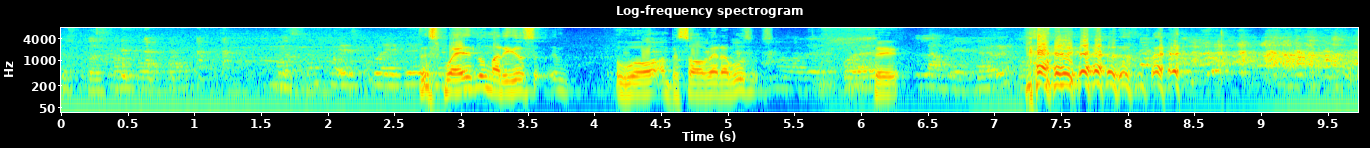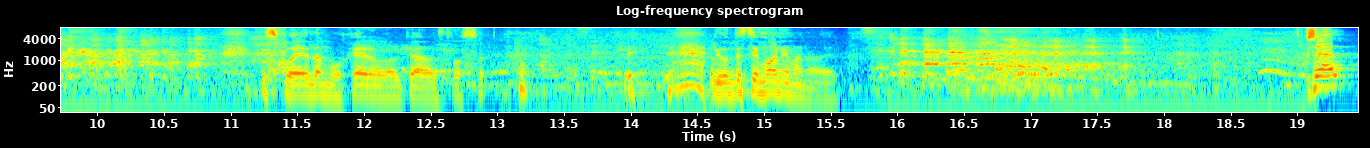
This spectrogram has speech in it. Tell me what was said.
Después tampoco. Después, de Después los maridos hubo, empezó a haber abusos. No, después Sí. la mujer. Después la mujer golpeaba a la esposa. Sí. ¿Algún testimonio, ver. O sea,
